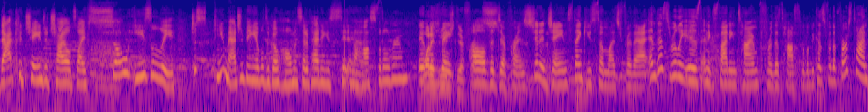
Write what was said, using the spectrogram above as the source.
That could change a child's life so easily. Just can you imagine being able to go home instead of having to sit in a hospital room? It What a would huge make difference. all the difference. Jenna James, thank you so much for that. And this really is an exciting time for this hospital because for the first time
